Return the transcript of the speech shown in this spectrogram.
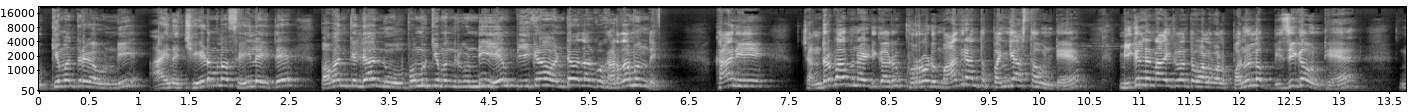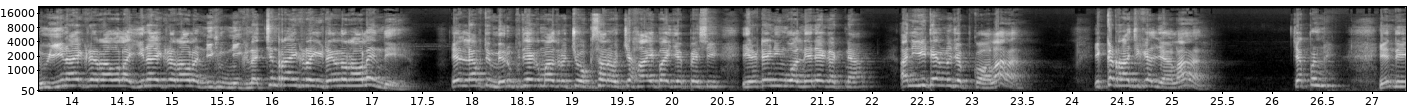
ముఖ్యమంత్రిగా ఉండి ఆయన చేయడంలో ఫెయిల్ అయితే పవన్ కళ్యాణ్ నువ్వు ఉప ముఖ్యమంత్రిగా ఉండి ఏం పీకినావు అంటే దానికి ఒక అర్థం ఉంది. కానీ చంద్రబాబు నాయుడు గారు కుర్రోడు మాదిరి అంత పని చేస్తూ ఉంటే మిగిలిన నాయకులంతా వాళ్ళ వాళ్ళ పనుల్లో బిజీగా ఉంటే నువ్వు ఈ నాయకుడే రావాలా ఈ నాయకుడే రావాలా నీకు నీకు నచ్చిన నాయకుడు ఈ టైంలో రావాలా ఏంది? ఏ లేకపోతే మెరుపు తీగ మాదిరి వచ్చి ఒకసారి వచ్చి హాయ్ బాయ్ చెప్పేసి ఈ రిటైనింగ్ వాళ్ళు నేనే కట్టినా అని ఈ టైంలో చెప్పుకోవాలా? ఇక్కడ రాజకీయాలు చేయాలా? చెప్పండి. ఏంది?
